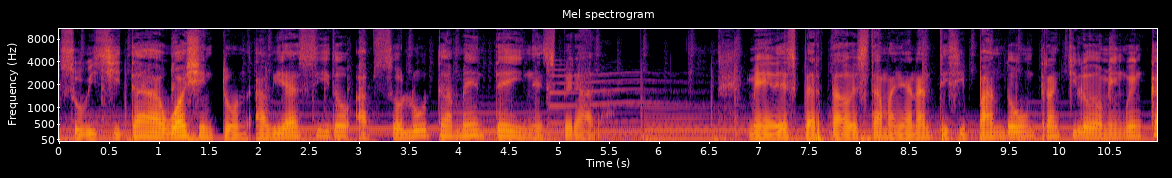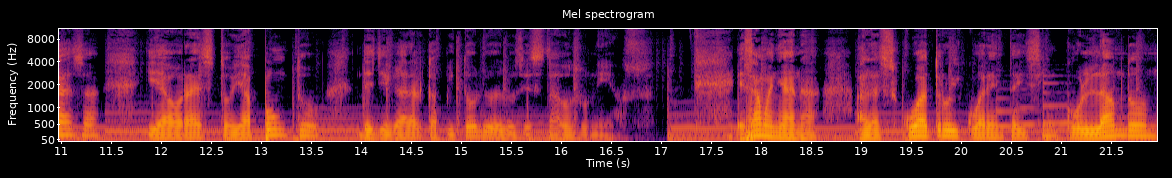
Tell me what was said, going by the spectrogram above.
Su visita a Washington había sido absolutamente inesperada. Me he despertado esta mañana anticipando un tranquilo domingo en casa y ahora estoy a punto de llegar al Capitolio de los Estados Unidos. Esa mañana, a las 4 y 45, Landon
